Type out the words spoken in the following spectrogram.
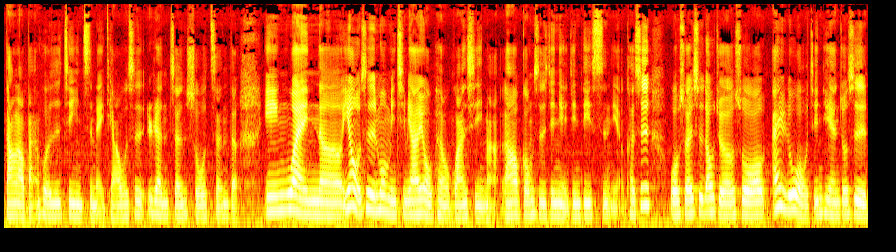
当老板或者是经营自媒体，我是认真说真的，因为呢，因为我是莫名其妙，因为我朋友关系嘛，然后公司今年已经第四年，可是我随时都觉得说，哎，如果我今天就是。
